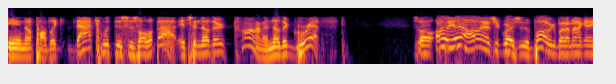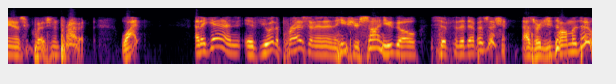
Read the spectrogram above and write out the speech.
in a public. That's what this is all about. It's another con, another grift. So, oh yeah, I'll answer questions in public, but I'm not going to answer questions in private. What? And again, if you're the president and he's your son, you go sit for the deposition. That's what you tell him to do.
